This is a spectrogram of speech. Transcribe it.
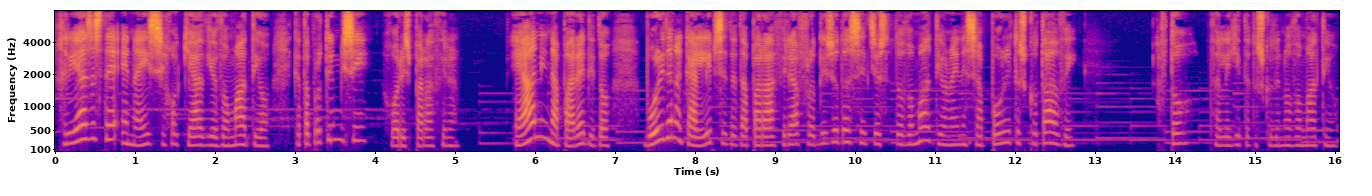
χρειάζεστε ένα ήσυχο και άδειο δωμάτιο, κατά προτίμηση χωρίς παράθυρα. Εάν είναι απαραίτητο, μπορείτε να καλύψετε τα παράθυρα φροντίζοντας έτσι ώστε το δωμάτιο να είναι σε απόλυτο σκοτάδι. Αυτό θα λέγεται το σκοτεινό δωμάτιο.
